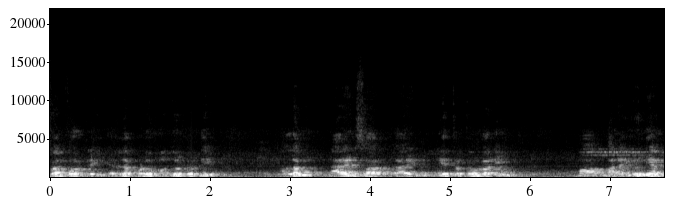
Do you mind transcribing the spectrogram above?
H one four three ఎల్లప్పుడూ ముందుంటుంది. అల్లం నారాయణ సార్ గారి నేతృత్వంలోని మా మన యూనియన్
